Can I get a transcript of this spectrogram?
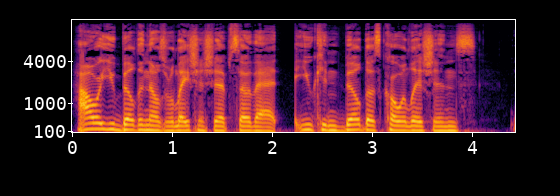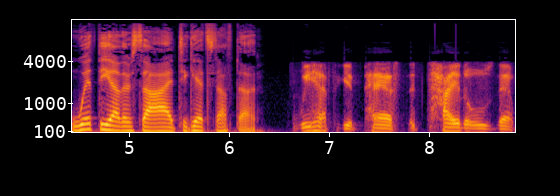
How are you building those relationships so that you can build those coalitions with the other side to get stuff done? We have to get past the titles that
